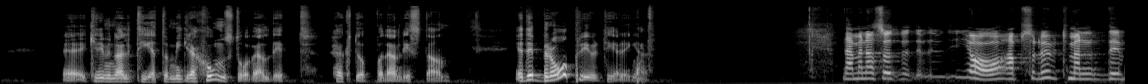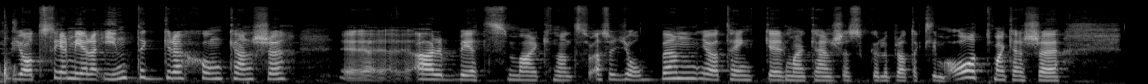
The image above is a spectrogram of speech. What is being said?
eh, kriminalitet och migration står väldigt högt upp på den listan. Är det bra prioriteringar? Nej men alltså, ja absolut, men det, jag ser mera integration kanske. Eh, arbetsmarknads, alltså jobben. Jag tänker man kanske skulle prata klimat, man kanske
